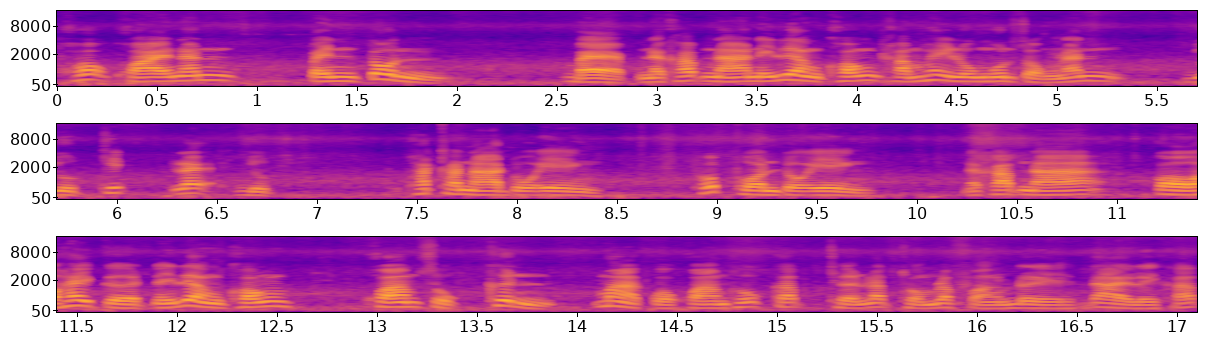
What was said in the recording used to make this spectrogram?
เพราะควายนั้นเป็นต้นแบบนะครับนะในเรื่องของทำให้ลุงมุนส่งนั้น หยุดคิดและหยุดพัฒนาตัวเอง ทบทวนตัวเองนะครับนะก่อให้เกิดในเรื่องของความสุขขึ้นมากกว่าความทุกข์ครับ เชิญรับชมรับฟังเลยได้เลยครับ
